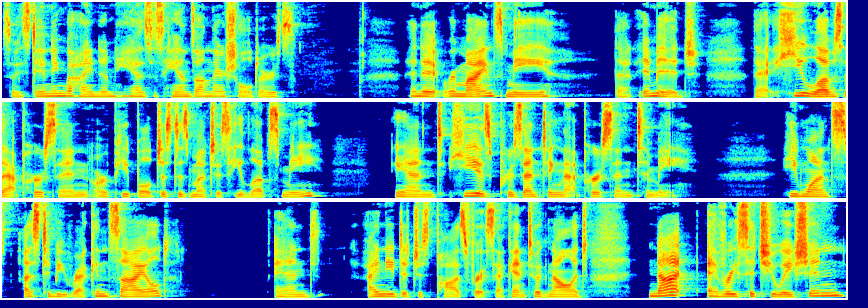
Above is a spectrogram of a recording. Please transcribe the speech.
So he's standing behind him, he has his hands on their shoulders. And it reminds me that image that he loves that person or people just as much as he loves me. And he is presenting that person to me. He wants us to be reconciled. And I need to just pause for a second to acknowledge not every situation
